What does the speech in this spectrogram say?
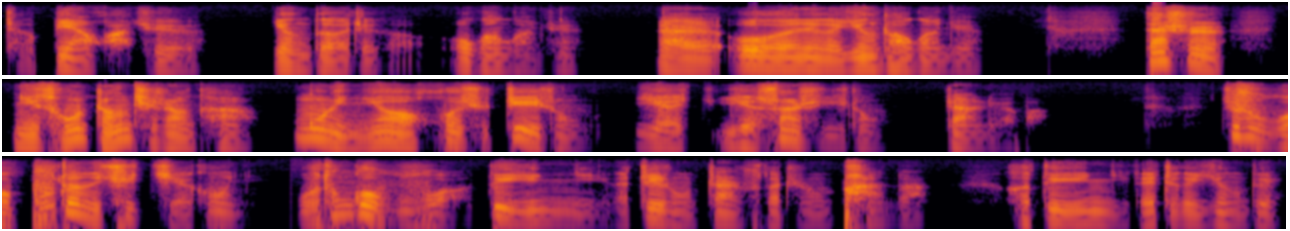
这个变化去赢得这个欧冠冠军，哎，欧那个英超冠军。但是你从整体上看，穆里尼奥或许这种也也算是一种。战略吧，就是我不断的去解构你，我通过我对于你的这种战术的这种判断和对于你的这个应对，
